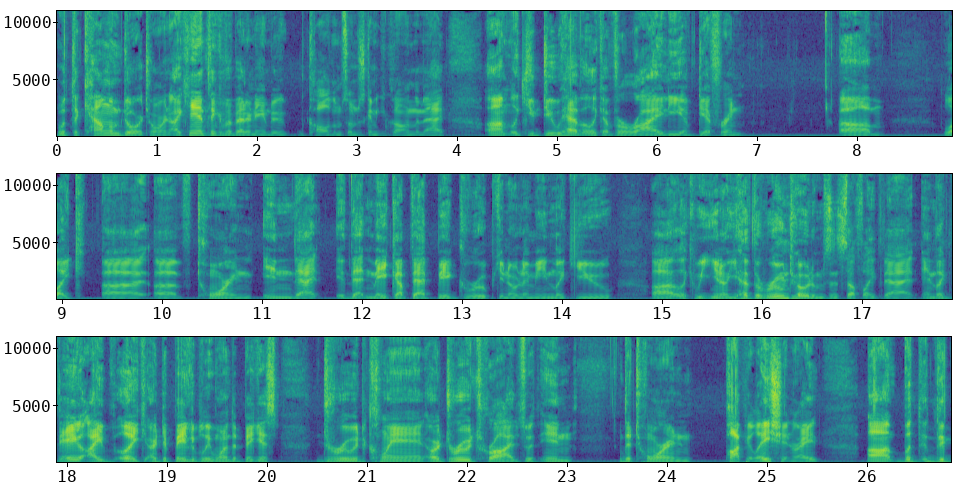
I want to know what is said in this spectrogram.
with the Kalimdor Tauren, I can't think of a better name to call them, so I'm just gonna keep calling them that um, like you do have like a variety of different um like uh of Tauren in that that make up that big group you know what i mean? Like you uh like we you know you have the rune totems and stuff like that and like they i like are debatably one of the biggest druid clan or druid tribes within the Tauren population right? Uh, but the, the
